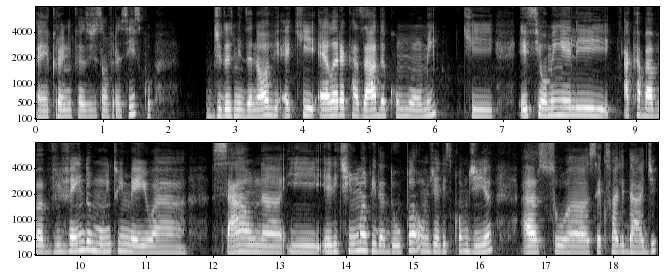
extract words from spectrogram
é, Crônicas de São Francisco de 2019 é que ela era casada com um homem que esse homem ele acabava vivendo muito em meio a sauna e ele tinha uma vida dupla onde ele escondia a sua sexualidade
